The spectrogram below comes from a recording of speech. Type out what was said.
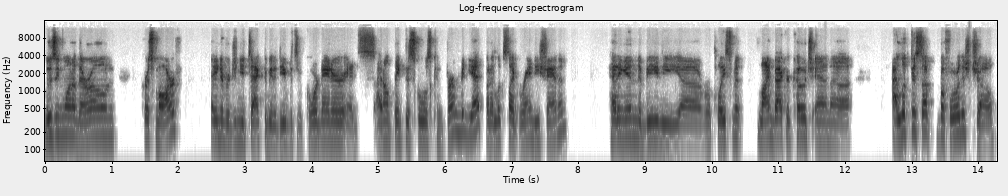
losing one of their own, Chris Marve. heading to Virginia Tech to be the defensive coordinator. It's I don't think the school's confirmed it yet, but it looks like Randy Shannon heading in to be the uh, replacement linebacker coach. And uh, I looked this up before the show,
